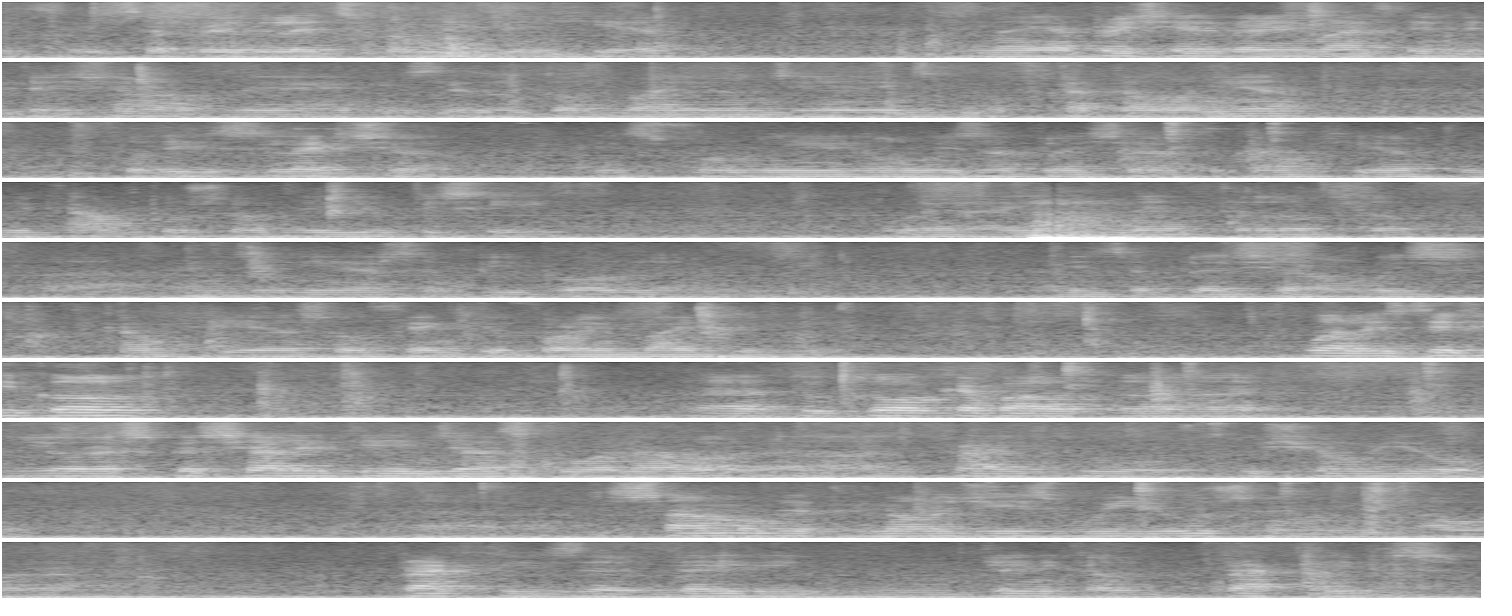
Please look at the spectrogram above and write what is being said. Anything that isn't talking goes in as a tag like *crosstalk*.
It's, it's a privilege for me being here. And I appreciate very much the invitation of the Institute of Bioengineering of Catalonia for this lecture. It's for me always a pleasure to come here to the campus of the UPC, where I met a lot of uh, engineers and people, and, and it's a pleasure always come here. So thank you for inviting me. Well, it's difficult uh, to talk about uh, your specialty in just one hour. Uh, I'll try to, to show you some of the technologies we use in our practice, uh, daily clinical practice.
